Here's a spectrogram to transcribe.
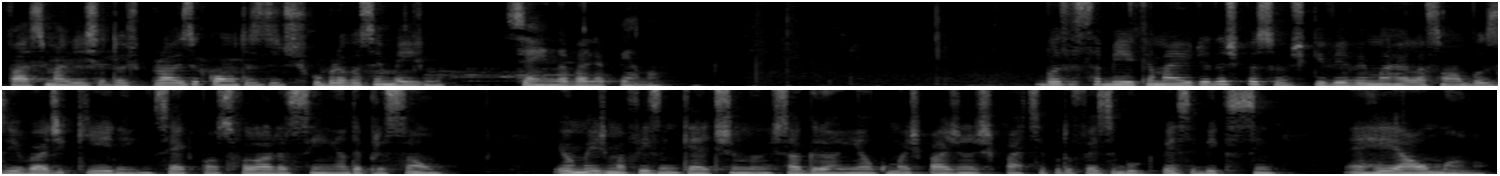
Faça uma lista dos prós e contras e descubra você mesmo se ainda vale a pena. Você sabia que a maioria das pessoas que vivem uma relação abusiva adquirem, se é que posso falar assim, a depressão? Eu mesma fiz enquete no meu Instagram e em algumas páginas que participo do Facebook percebi que sim, é real, mano.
